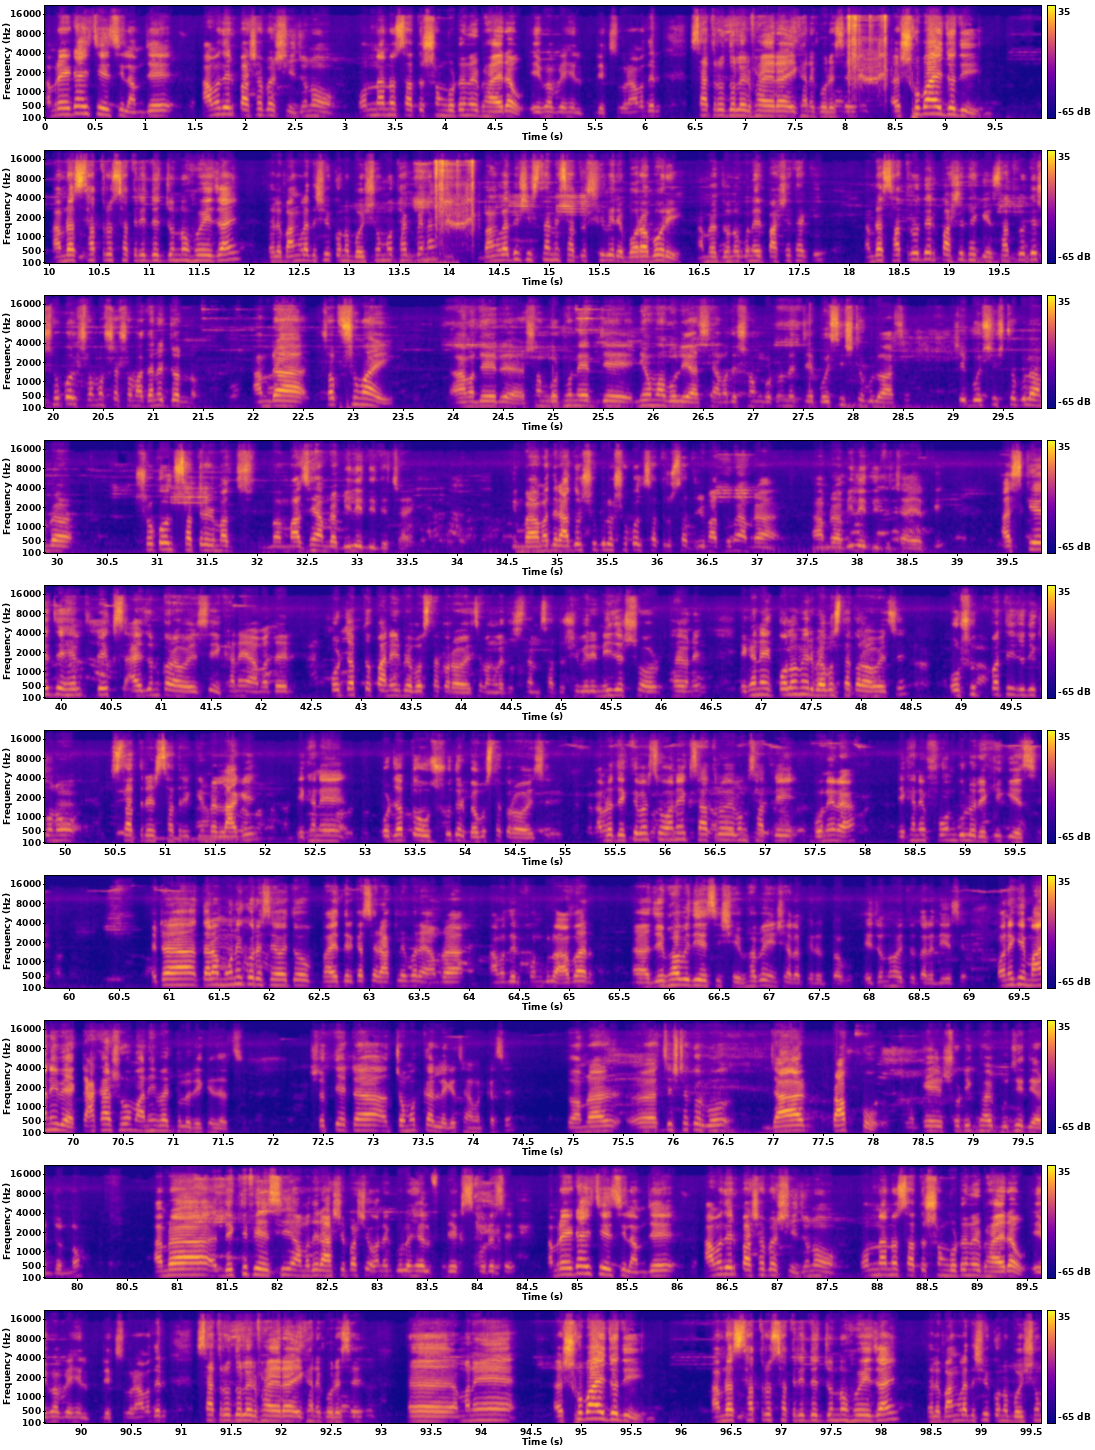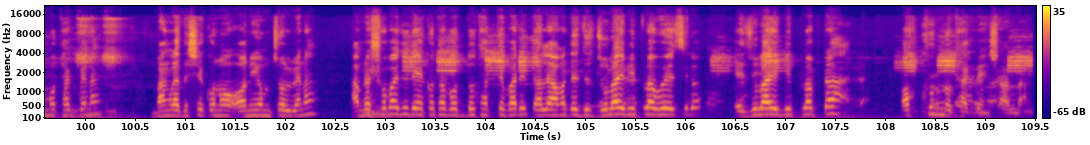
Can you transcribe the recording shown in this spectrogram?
আমরা এটাই চেয়েছিলাম যে আমাদের পাশাপাশি যেন অন্যান্য ছাত্র সংগঠনের ভাইয়েরাও এইভাবে হেল্প ডেস্ক করে। আমাদের ছাত্র দলের ভাইয়েরা এখানে করেছে। সবাই যদি আমরা ছাত্র ছাত্রীদের জন্য হয়ে যায় তাহলে বাংলাদেশে কোনো বৈষম্য থাকবে না। বাংলাদেশ ইসলামী ছাত্র শিবিরে বরাবরই আমরা জনগণের পাশে থাকি। আমরা ছাত্রদের পাশে থেকে। ছাত্রদের সকল সমস্যা সমাধানের জন্য আমরা সব সময় আমাদের সংগঠনের যে নিয়মাবলী আছে, আমাদের সংগঠনের যে বৈশিষ্ট্যগুলো আছে, সেই বৈশিষ্ট্যগুলো আমরা সকল ছাত্রের মাঝ- আমরা বিলিয়ে দিতে চাই। কিংবা আমাদের আদর্শগুলো সকল ছাত্রছাত্রীর মাধ্যমে আমরা আমরা বিলিয়ে দিতে চাই আর কি। আজকে যে হেল্প ডেস্ক আয়োজন করা হয়েছে, এখানে আমাদের পর্যাপ্ত পানির ব্যবস্থা করা হয়েছে বাংলাদেশ ইসলাম ছাত্র শিবিরের নিজস্ব অর্থায়নে। এখানে কলমের ব্যবস্থা করা হয়েছে। ওষুধপাতি যদি কোনো ছাত্রের ছাত্রী কিংবা লাগে, এখানে পর্যাপ্ত ওষুধের ব্যবস্থা করা হয়েছে। আমরা দেখতে পাচ্ছি অনেক ছাত্র এবং ছাত্রী বোনেরা এখানে ফোনগুলো রেখে গিয়েছে। এটা তারা মনে করেছে হয়তো ভাইদের কাছে রাখলে পরে আমরা আমাদের ফোনগুলো আবার যেভাবে দিয়েছি সেভাবে ইনশাল্লাহ ফেরত পাবো। এই জন্য হয়তো তারা দিয়েছে। অনেকে মানি ব্যাগ টাকা সহ মানি ব্যাগগুলো রেখে যাচ্ছে। সত্যি এটা চমৎকার লেগেছে আমার কাছে। তো আমরা চেষ্টা করব যার প্রাপ্য তাকে সঠিকভাবে বুঝিয়ে দেওয়ার জন্য। আমরা দেখতে পেয়েছি, আমাদের আশেপাশে অনেকগুলো হেল্প ডেস্ক করেছে। আমরা এটাই চেয়েছিলাম যে আমাদের পাশাপাশি যেন অন্যান্য ছাত্র সংগঠনের ভাইয়েরাও এইভাবে হেল্প ডেস্ক করে। আমাদের ছাত্র দলের ভাইয়েরা এখানে করেছে। মানে সবাই যদি আমরা ছাত্র ছাত্রীদের জন্য হয়ে যায়, তাহলে বাংলাদেশে কোনো বৈষম্য থাকবে না, বাংলাদেশে কোনো অনিয়ম চলবে না। আমরা সবাই যদি একতাবদ্ধ থাকতে পারি, তাহলে আমাদের যে জুলাই বিপ্লব হয়েছিল, এই জুলাই বিপ্লবটা অক্ষুণ্ণ থাকবে ইনশাআল্লাহ।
